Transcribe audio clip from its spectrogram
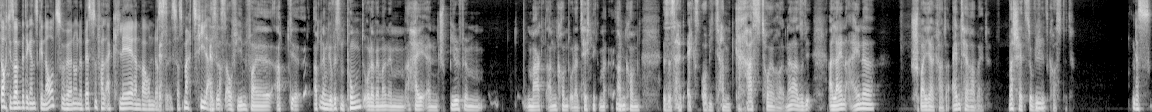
Doch, die sollen bitte ganz genau zuhören und im besten Fall erklären, warum das Es- so ist. Das macht's viel Es einfacher. ist auf jeden Fall ab, ab einem gewissen Punkt oder wenn man im High-End-Spielfilmmarkt ankommt oder Technik ma- ankommt, ist es halt exorbitant krass teurer. Ne? Also die, allein eine Speicherkarte, ein Terabyte. Was schätzt du, wie Mhm. viel es kostet? Das,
